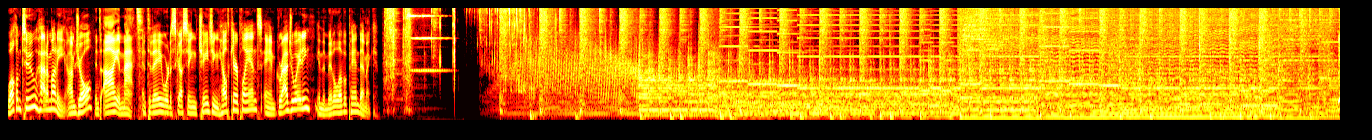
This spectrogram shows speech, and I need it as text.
Welcome to How to Money. I'm Joel. And I am Matt. And today we're discussing changing healthcare plans and graduating in the middle of a pandemic.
